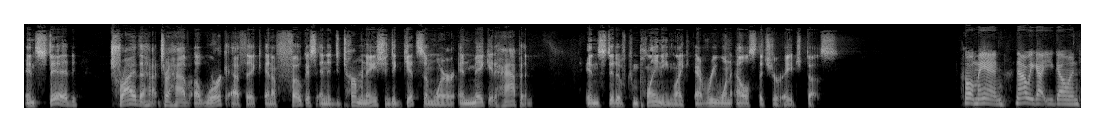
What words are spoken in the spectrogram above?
Instead, try the, to have a work ethic and a focus and a determination to get somewhere and make it happen instead of complaining like everyone else that your age does. Oh man, now we got you going.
